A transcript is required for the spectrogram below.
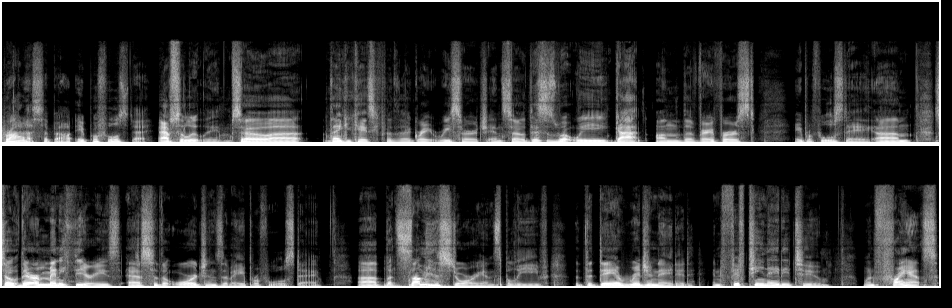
brought us about April Fool's Day. Absolutely. So, uh, thank you, Casey, for the great research. And so, this is what we got on the very first April Fool's Day. Um, so, there are many theories as to the origins of April Fool's Day, uh, but some historians believe that the day originated in 1582 when France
